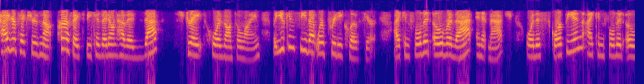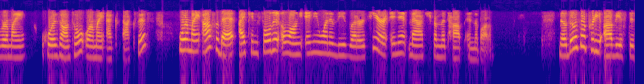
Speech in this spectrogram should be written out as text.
tiger picture is not perfect because I don't have an exact straight horizontal line, but you can see that we're pretty close here. I can fold it over that and it match, or this scorpion, I can fold it over my horizontal or my x-axis. For my alphabet, I can fold it along any one of these letters here and it matched from the top and the bottom. Now those are pretty obvious to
